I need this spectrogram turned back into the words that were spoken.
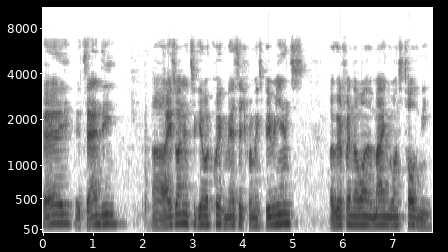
Hey, it's Andy. Uh, I just wanted to give a quick message from experience. A good friend of mine once told me,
